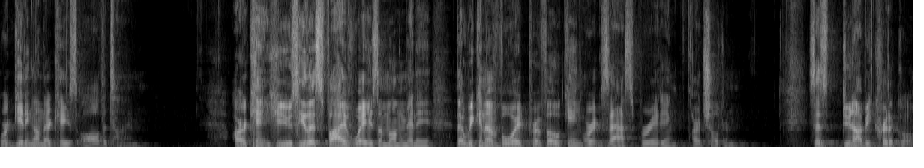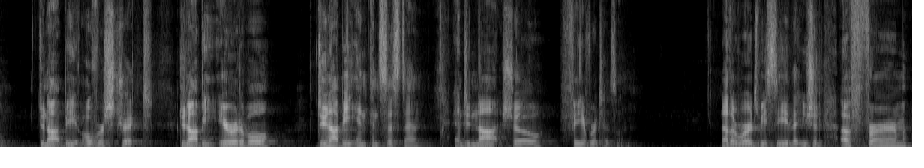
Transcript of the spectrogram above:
or getting on their case all the time. R. Kent Hughes, he lists five ways among many that we can avoid provoking or exasperating our children. Says, Do not be critical, do not be over strict, do not be irritable. Do not be inconsistent, and do not show favoritism. In other words, we see that you should affirm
